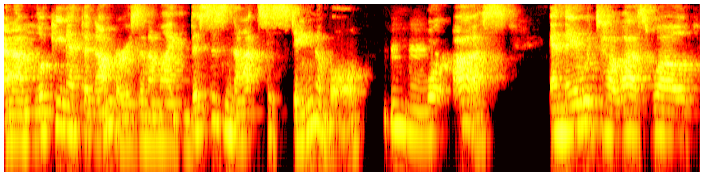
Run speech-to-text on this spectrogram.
And I'm looking at the numbers and I'm like, this is not sustainable mm-hmm. for us. And they would tell us, well,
